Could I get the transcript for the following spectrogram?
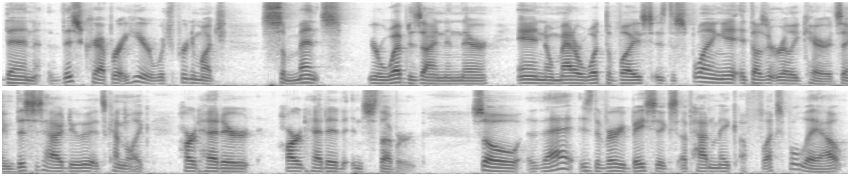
than this crap right here, which pretty much cements your web design in there and no matter what device is displaying it, it doesn't really care. It's saying this is how I do it. It's kind of like hard-headed, hard-headed and stubborn. So that is the very basics of how to make a flexible layout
